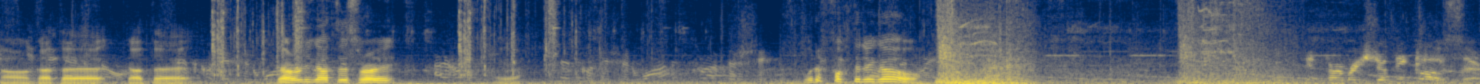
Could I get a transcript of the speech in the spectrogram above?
No, got that, got that. I already got this, right? Yeah. Condition one, throughout the ship. Where the fuck did it go? Infirmary should be close, sir.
